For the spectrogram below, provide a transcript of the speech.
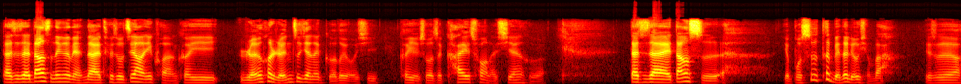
但是在当时那个年代推出这样一款可以人和人之间的格斗游戏，可以说是开创了先河。但是在当时也不是特别的流行吧，就是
